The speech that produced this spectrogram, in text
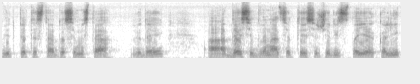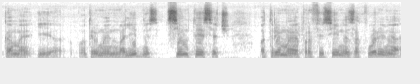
від 500 до 700 людей, а 10-12 тисяч рік стає каліками і отримує інвалідність, 7 тисяч отримує професійне захворювання,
